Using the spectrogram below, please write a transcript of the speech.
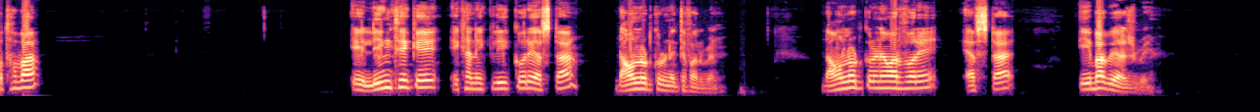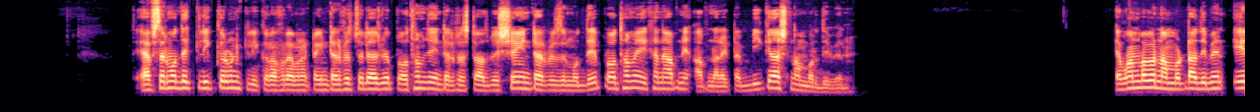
অথবা এই লিঙ্ক থেকে এখানে ক্লিক করে অ্যাপসটা ডাউনলোড করে নিতে পারবেন। ডাউনলোড করে নেওয়ার পরে অ্যাপসটা এভাবে আসবে। অ্যাপসের মধ্যে ক্লিক করবেন ক্লিক করার পরে এমন একটা ইন্টারফেস চলে আসবে। প্রথম যে ইন্টারফেসটা আসবে, সেই ইন্টারফেসের মধ্যে প্রথমে এখানে আপনি আপনার একটা বিকাশ নাম্বার দিবেন। এমনভাবে নাম্বারটা দিবেন, এই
